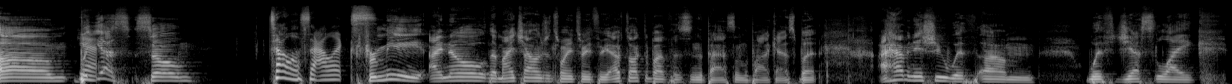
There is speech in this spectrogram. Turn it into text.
Um, but Yeah. yes, so Tell us, Alex. for me, I know that my challenge in 2023. I've talked about this in the past on the podcast, but I have an issue with um with just like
